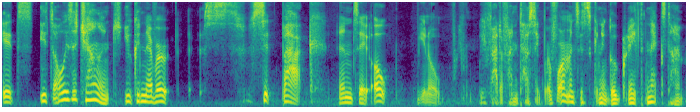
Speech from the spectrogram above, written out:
it's it's always a challenge. You can never s- sit back and say, "Oh, you know, we've had a fantastic performance. It's going to go great the next time."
